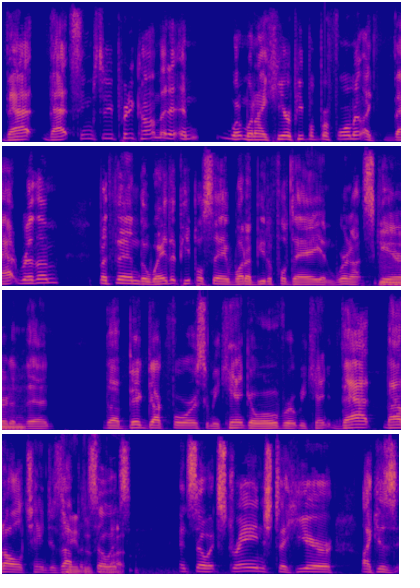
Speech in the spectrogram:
that that seems to be pretty common. And when when I hear people perform it like that rhythm, but then the way that people say "What a beautiful day" and "We're not scared," mm. and then the big duck forest and we can't go over it. We can't that that all changes, changes up. And so it's and so it's strange to hear like is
